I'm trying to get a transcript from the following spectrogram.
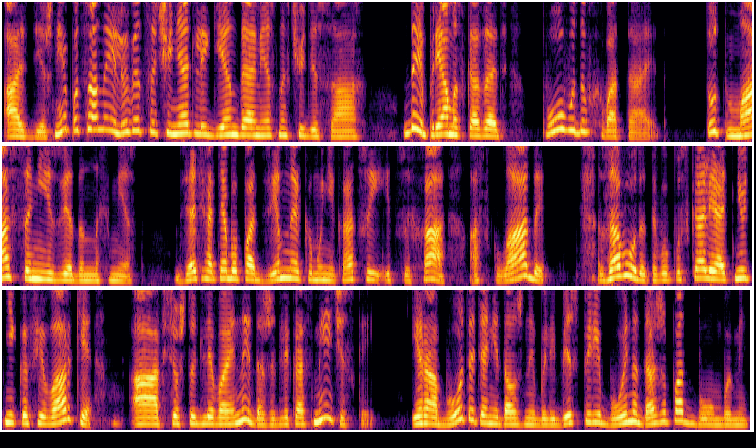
а здешние пацаны любят сочинять легенды о местных чудесах. Да и прямо сказать, поводов хватает. Тут масса неизведанных мест. Взять хотя бы подземные коммуникации и цеха, а склады. Заводы-то выпускали отнюдь не кофеварки, а все, что для войны, даже для космической. И работать они должны были бесперебойно даже под бомбами.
